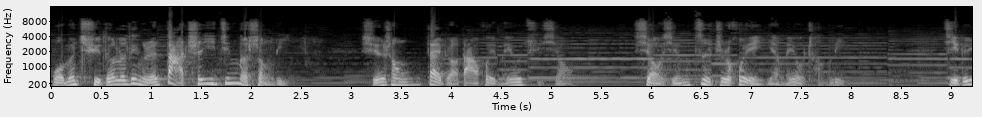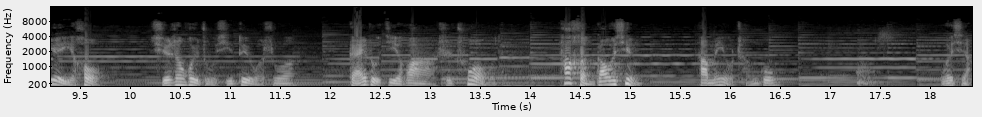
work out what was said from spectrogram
我们取得了令人大吃一惊的胜利，学生代表大会没有取消，小型自治会也没有成立。几个月以后。学生会主席对我说：“改组计划是错误的。”他很高兴，他没有成功。我想，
